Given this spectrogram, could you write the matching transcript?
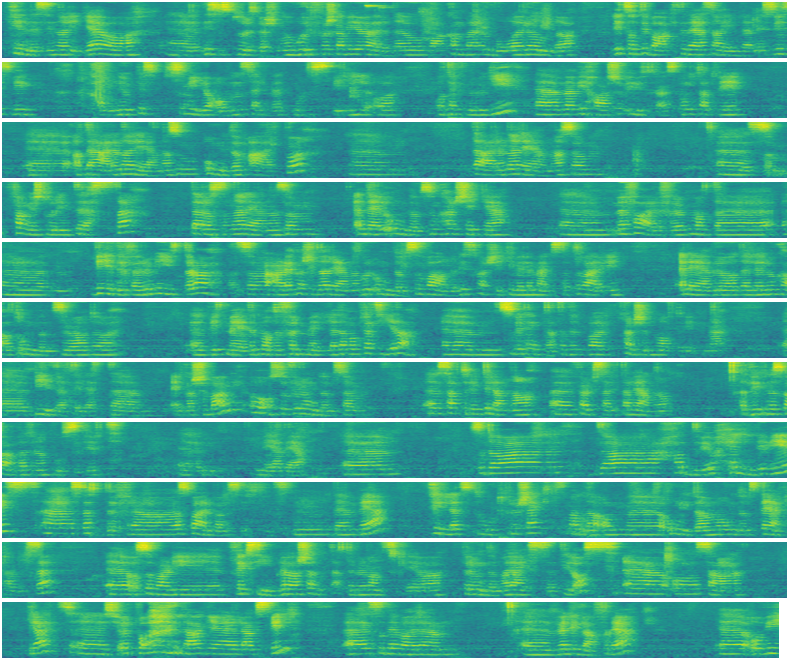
finnes i Norge. Og eh, disse store spørsmålene. Hvorfor skal vi gjøre det, og hva kan være vår rolle? Litt sånn tilbake til det jeg sa innledningsvis. Vi kan jo ikke så mye om selve måte, spill og, og teknologi, eh, men vi har som utgangspunkt at, vi, at det er en arena som ungdom er på. Det er en arena som, som fanger stor interesse det er også en arena som en del ungdom som kanskje ikke eh, Med fare for å på en måte eh, videreføre myter, da, så er det kanskje en arena hvor ungdom som vanligvis kanskje ikke ville meldt seg til å være i elevråd eller lokalt ungdomsråd og eh, blitt med i det måte, formelle demokratiet. da. Så vi tenkte at det var kanskje en måte vi kunne bidra til et engasjement, og også for ungdom som satt rundt i landet og følte seg litt alene. og at vi kunne skape et eller annet positivt eh, med det. Eh, så da, da, hadde vi jo heldigvis eh, støtte fra Sparebankstiftelsen DNB til et stort prosjekt som handla om ungdom og ungdoms deltakelse. Eh, og så var de fleksible og skjønte at det ble vanskelig for ungdom å reise til oss, og sa greit, kjør på, lag, lag spill. Så det var veldig glad for det. Og vi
